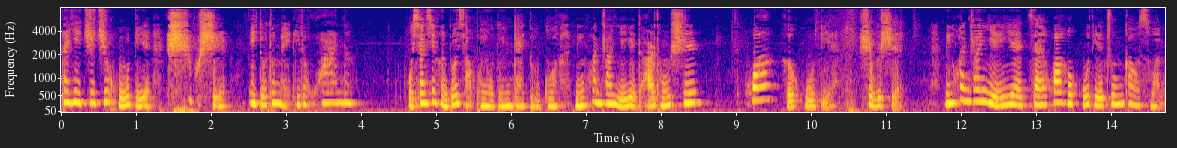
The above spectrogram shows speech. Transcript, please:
那一只只蝴蝶是不是一朵朵美丽的花呢？我相信很多小朋友都应该读过林焕章爷爷的儿童诗《花和蝴蝶》，是不是？林焕章爷爷在《花和蝴蝶》中告诉我们，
